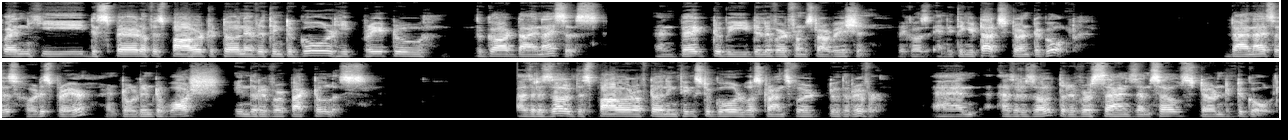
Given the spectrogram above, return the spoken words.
when he despaired of his power to turn everything to gold, he prayed to the god Dionysus and begged to be delivered from starvation because anything he touched turned to gold. Dionysus heard his prayer and told him to wash in the river Pactolus. As a result, this power of turning things to gold was transferred to the river, and as a result, the river sands themselves turned into gold.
